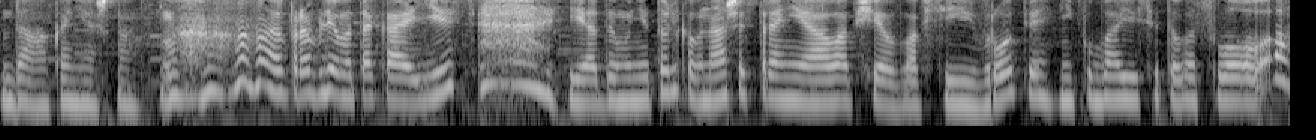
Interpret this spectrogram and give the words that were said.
Да, конечно. Проблема такая есть. Я думаю, не только в нашей стране, а вообще во всей Европе, не побоюсь этого слова,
